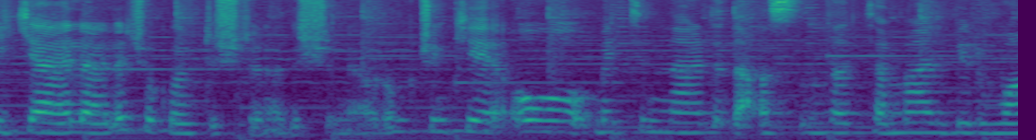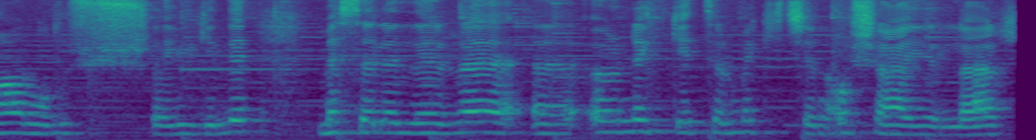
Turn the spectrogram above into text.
hikayelerle çok örtüştüğünü düşünüyorum. Çünkü o metinlerde de aslında temel bir varoluşla ilgili meselelere örnek getirmek için o şairler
